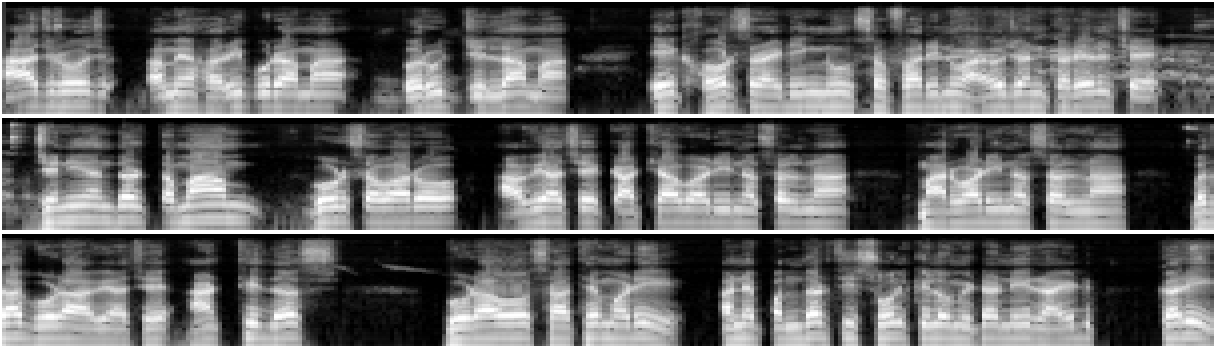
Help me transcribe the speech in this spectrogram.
આજ રોજ અમે હરિપુરામાં ભરૂચ જિલ્લામાં એક હોર્સ રાઇડિંગનું સફારીનું આયોજન કરેલ છે, જેની અંદર તમામ ઘોડસવારો આવ્યા છે, કાઠિયાવાડી નસલના, મારવાડી નસલના, બધા ઘોડા આવ્યા છે. આઠથી દસ ઘોડાઓ સાથે મળી અને પંદરથી સોળ કિલોમીટરની રાઈડ કરી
